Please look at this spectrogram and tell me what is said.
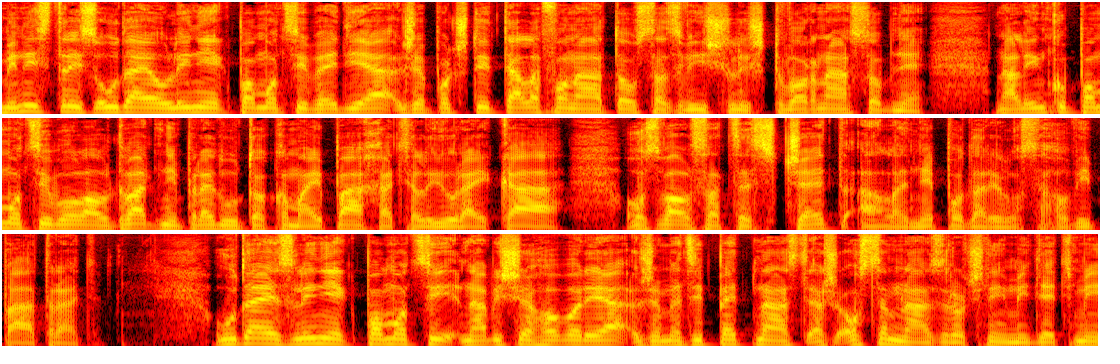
Ministri z údajov liniek pomoci vedia, že počty telefonátov sa zvýšili štvornásobne. Na linku pomoci volal dva dni pred útokom aj páchateľ Juraj K. Ozval sa cez chat, ale nepodarilo sa ho vypátrať. Údaje z liniek pomoci navyše hovoria, že medzi 15 až 18 ročnými deťmi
